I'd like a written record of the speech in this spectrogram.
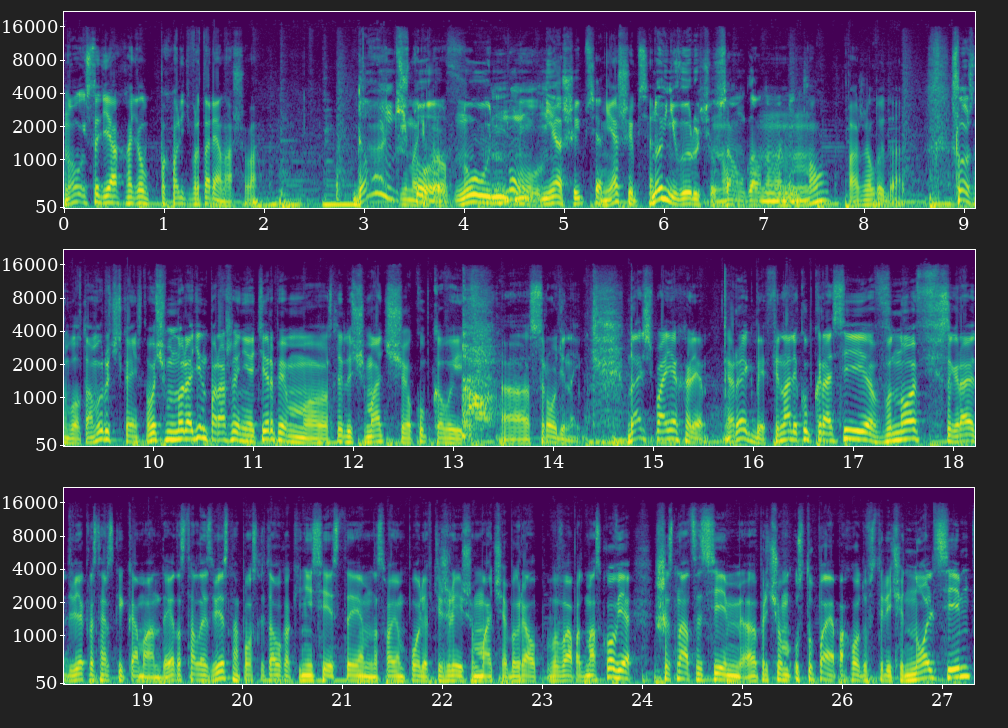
Ну, кстати, я хотел похвалить вратаря нашего. Да он Дима что? Ребров. Ну, Ну, не ошибся. не ошибся. Ну и не выручил в самом главном моменте. Ну, пожалуй, да. Сложно было там выручить, конечно. В общем, 0-1 поражение терпим. Э, Следующий матч э, кубковый э, с Родиной. Дальше поехали. Регби. В финале Кубка России вновь сыграют две красноярские команды. Это стало известно после того, как Енисей СТМ на своем поле в тяжелейшем матче обыграл ВВА Подмосковье 16-7, э, причем уступая по ходу встречи 0-7.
